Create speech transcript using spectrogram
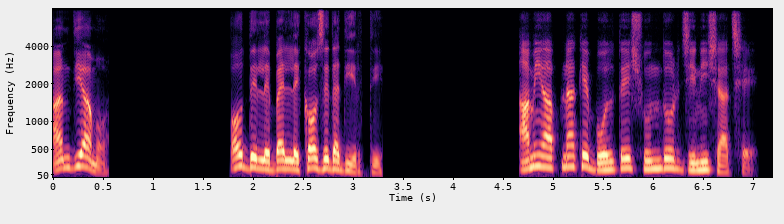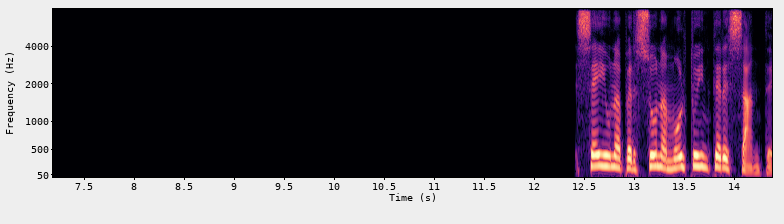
Andiamo. Ho delle belle cose da dirti. আমি আপনাকে বলতে সুন্দর জিনিস আছে Sei una persona molto interessante.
